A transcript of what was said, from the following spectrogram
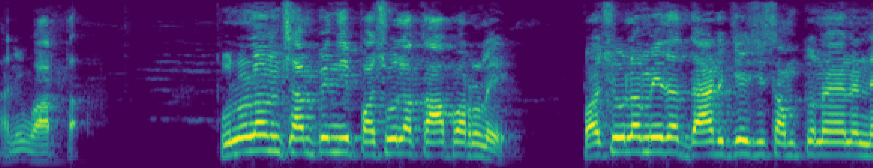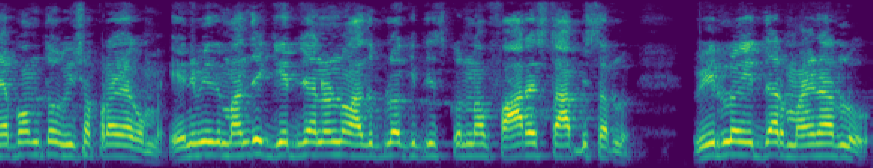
అని వార్త. పులులను చంపింది పశువుల కాపరులే. పశువుల మీద దాడి చేసి చంపుతున్నాయనే నెపంతో విషప్రయోగం ఎనిమిది మంది గిరిజనులను అదుపులోకి తీసుకున్న ఫారెస్ట్ ఆఫీసర్లు. వీరిలో ఇద్దరు మైనర్లు.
